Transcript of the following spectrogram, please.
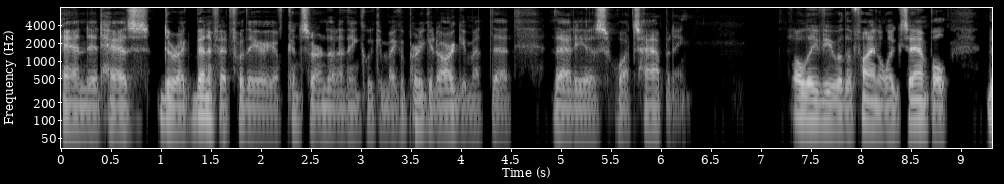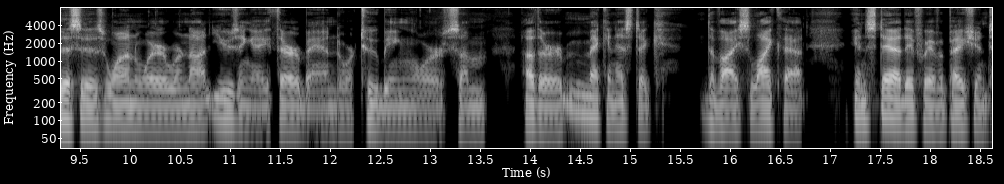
and it has direct benefit for the area of concern, then I think we can make a pretty good argument that that is what's happening. I'll leave you with a final example. This is one where we're not using a TheraBand or tubing or some other mechanistic device like that. Instead, if we have a patient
